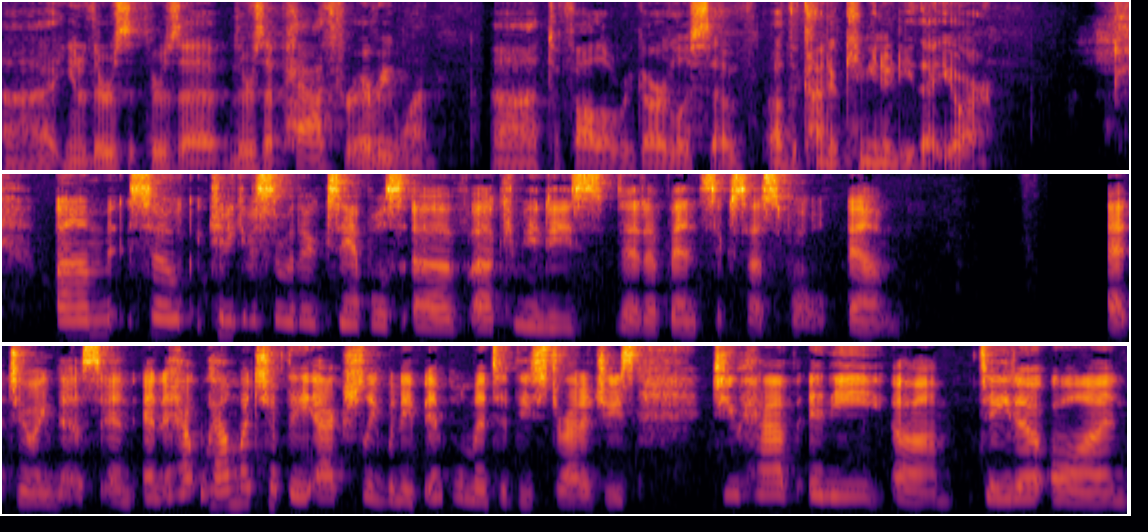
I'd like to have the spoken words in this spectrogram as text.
uh, you know there's there's a there's a path for everyone uh, to follow, regardless of of the kind of community that you are. Um, so, can you give us some other examples of uh, communities that have been successful um, at doing this, and and how, how much have they actually, when they've implemented these strategies, do you have any um, data on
